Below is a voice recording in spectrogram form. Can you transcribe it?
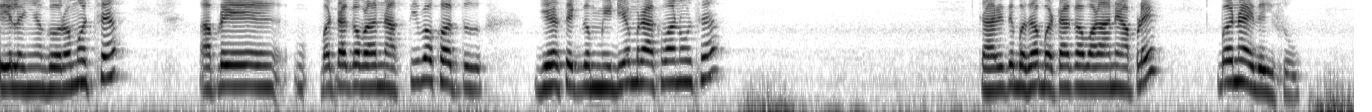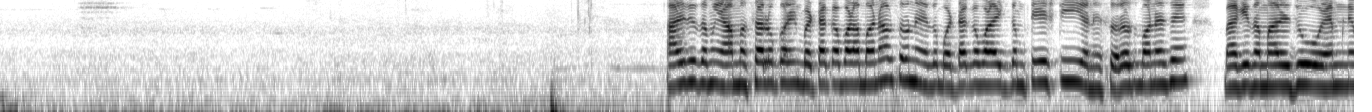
તેલ અહીંયા ગરમ જ છે. આપણે બટાકાવાળા નાખતી વખત ગેસ એકદમ મીડિયમ રાખવાનો છે. આ રીતે બધા બટાકાવાળાને આપણે બનાવી દઈશું. આ રીતે તમે આ મસાલો કરીને બટાકાવાળા બનાવશો ને, તો બટાકાવાળા એકદમ ટેસ્ટી અને સરસ બને છે. બાકી તમારે જો એમને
